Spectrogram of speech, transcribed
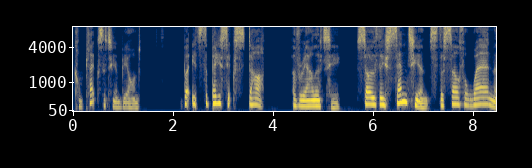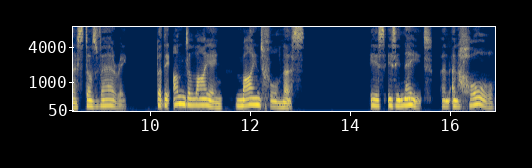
complexity and beyond. But it's the basic stuff of reality. So the sentience, the self-awareness does vary, but the underlying mindfulness is, is innate and, and whole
